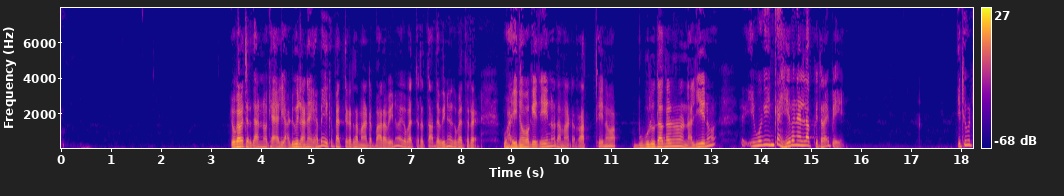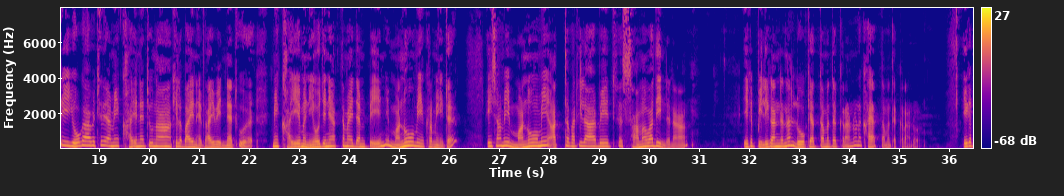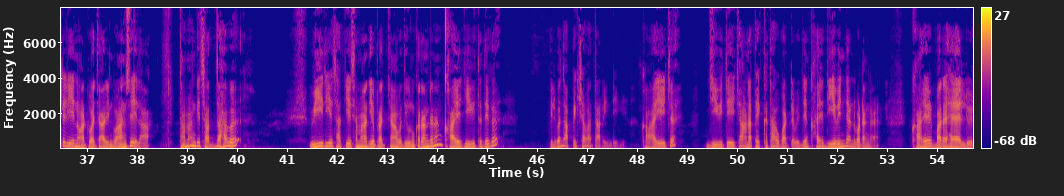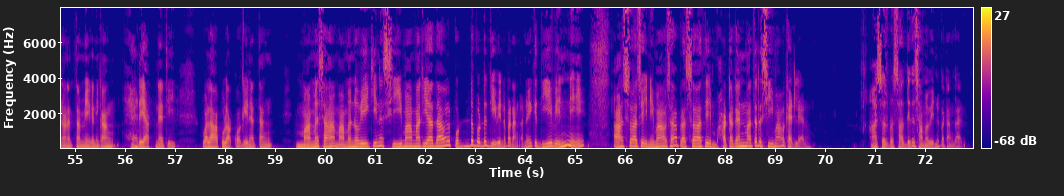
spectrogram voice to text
යෝගාවචර දන්නවා කෑලි අඩු වෙලා නැහැ. හැබැයි එක පැත්තකට සමානට බර වෙනවා, එක පැත්තට තද වෙනවා, එක පැත්තට වහිනා වගේ තියෙනවා, සමානට රත් වෙනවා, බුබුලු දඟලනවා, නලියනවා. ඒ වගේ නිකන් හේව නැල්ලක් විතරයි පේන්නේ. එතකොට මේ යෝගාවචරය මේ කය නැති වුණා කියලා බය නැහැ. බය වෙන්නේ නැතුව මේ කයෙම නියෝජනයක් තමයි දැන් පේන්නේ මනෝමය ක්‍රමයට. ඒ නිසා මේ මනෝමය අත්පටිලාභයට සමවදින්න නම් ඒක පිළිගන්න නම් ලෝකයක් අමතක කරන්න ඕන, කයත් අමතක කරන්න ඕන. ඒකට ලියන අටුවාචාරින් වහන්සේලා තමන්ගේ ශ්‍රද්ධාව වීරිය සතිය සමාධිය ප්‍රඥාව දිනු කරන්න නම් කය ජීවිත දෙක පිළිබඳ අපේක්ෂාව අතාරින්නේ කියන. කායේච ජීවිතේච අනපේක්ෂතා උපට්ඨ වේ. දැන් කය දිය වෙන්න යන පටන් ගන්නවා. කය බර හැල්ලු වෙනවා. නැත්තම් මේක නිකන් හැඩයක් නැති වලාකුලක් වගේ නැත්තම් මම සහ මම නොවේ කියන සීමා මරියාදාවල් පොඩ පොඩ දී වෙන්න පටන් ගන්නවා. ඒක දී වෙන්නේ ආස්වාසේ නිමාව සහ ප්‍රස්වාසයේ හටගන්ම අතර සීමාව කැඩලා යනවා. ආස්වාස් ප්‍රසාද දෙක සම වෙන්න පටන් ගන්නවා.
